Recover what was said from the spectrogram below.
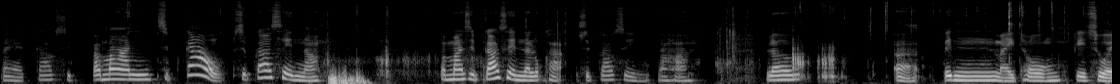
แปดเก้าสิบประมาณสิบเก้าสิบเก้าเซนนะ ประมาณสิบเก้าเซนนะลูกค้าสิบเก้าเซนนะคะ แล้วเอ่อเป็นไหมทองเกรดสวย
